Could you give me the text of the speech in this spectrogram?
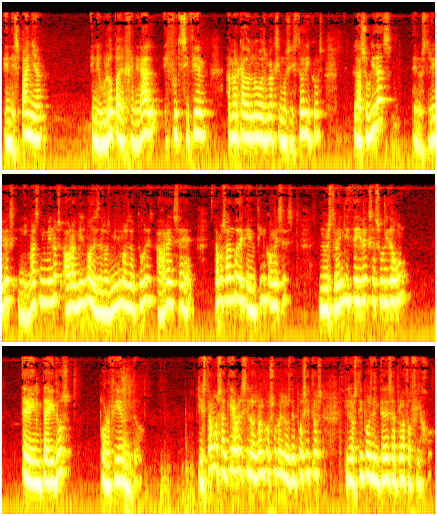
en España, en Europa en general, el FTSE 100 ha marcado nuevos máximos históricos. Las subidas de nuestro IBEX, ni más ni menos, ahora mismo desde los mínimos de octubre, agárrense, ¿eh? estamos hablando de que en cinco meses nuestro índice IBEX ha subido un 32%. Y estamos aquí a ver si los bancos suben los depósitos y los tipos de interés a plazo fijo.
